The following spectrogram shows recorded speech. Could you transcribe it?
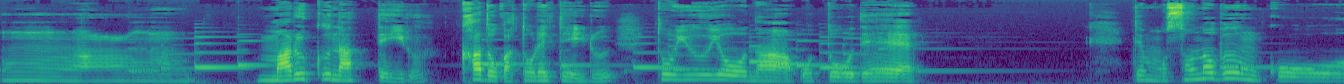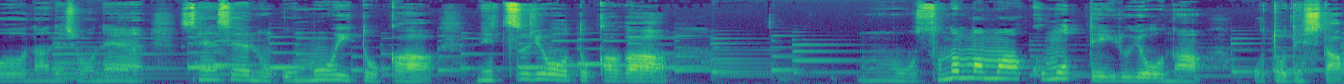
うーん、丸くなっている。角が取れているというような音で、でもその分、こう、なんでしょうね。先生の思いとか、熱量とかが、もうそのままこもっているような音でした。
